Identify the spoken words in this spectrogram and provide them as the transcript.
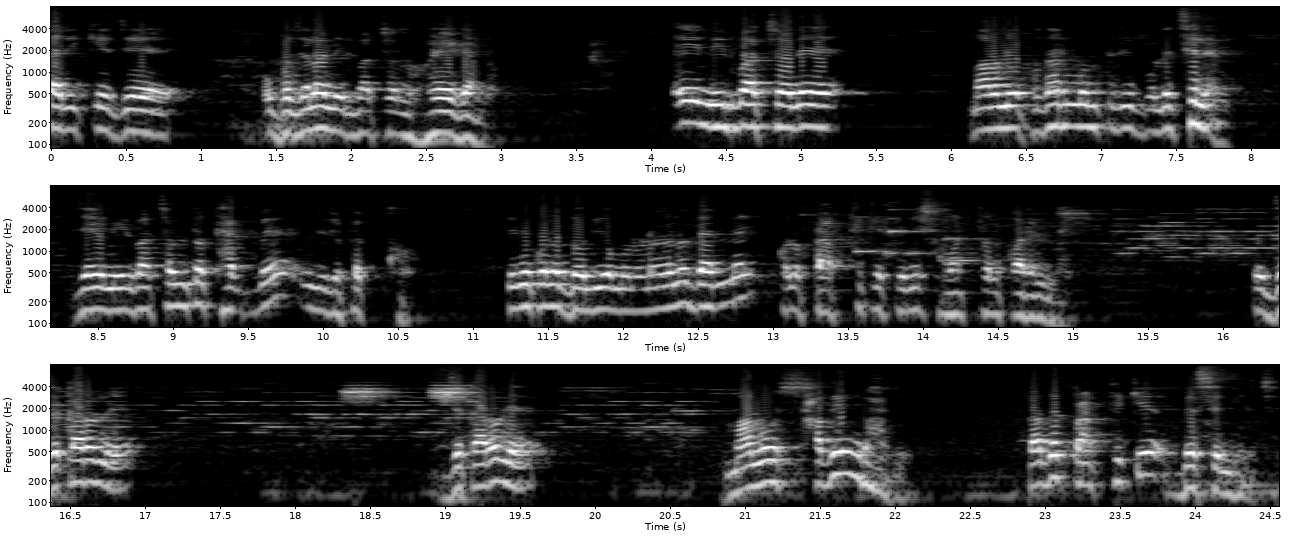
তারিখে যে উপজেলা নির্বাচন হয়ে গেল, এই নির্বাচনে মাননীয় প্রধানমন্ত্রী বলেছিলেন যে এই নির্বাচনটা থাকবে নিরপেক্ষ। তিনি কোনো দলীয় মনোনয়নও দেন নাই, কোনো প্রার্থীকে তিনি সমর্থন করেন নাই। তো যে কারণে যে কারণে মানুষ স্বাধীনভাবে তাদের প্রার্থীকে বেছে নিয়েছে।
